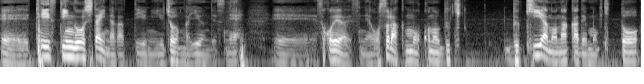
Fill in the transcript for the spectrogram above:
えー、テイスティングをしたいんだがっていうふうにジョンが言うんですね。え、そこではですね、おそらくもうこの武器武器屋の中でもきっと、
